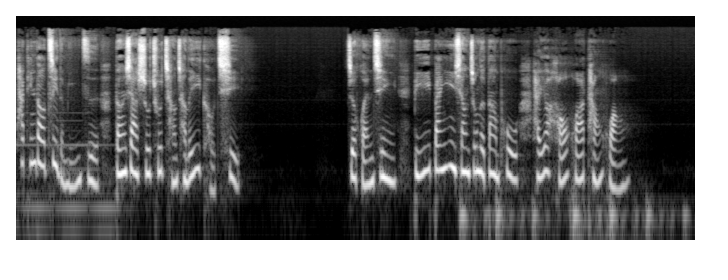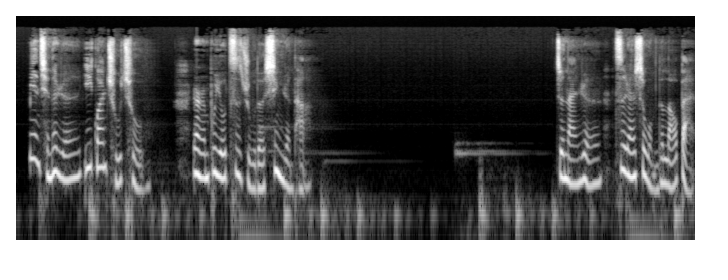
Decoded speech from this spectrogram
他听到自己的名字，当下舒出长长的一口气。这环境比一般印象中的当铺还要豪华堂皇，面前的人衣冠楚楚，让人不由自主的信任他。这男人自然是我们的老板，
